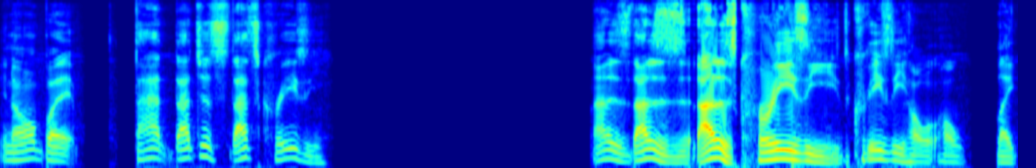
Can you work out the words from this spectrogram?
you know, but that that just that's crazy. That is that is that is crazy, crazy how how like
